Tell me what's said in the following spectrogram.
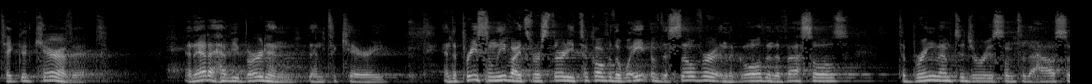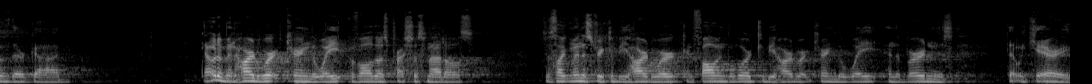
Take good care of it. And they had a heavy burden then to carry. And the priests and Levites, verse 30, took over the weight of the silver and the gold and the vessels to bring them to Jerusalem to the house of their God. That would have been hard work carrying the weight of all those precious metals. Just like ministry can be hard work, and following the Lord can be hard work carrying the weight and the burdens that we carry.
